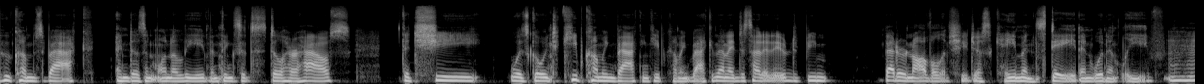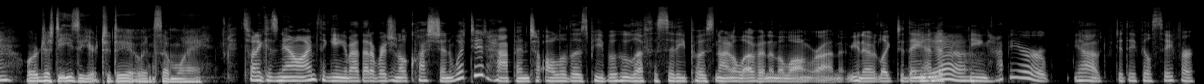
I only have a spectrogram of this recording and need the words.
who comes back and doesn't want to leave and thinks it's still her house, that she was going to keep coming back and keep coming back. And then I decided it would be better novel if she just came and stayed and wouldn't leave, mm-hmm. or just easier to do in some way. It's funny because now I'm thinking about that original question. What did happen to all of those people who left the city post 9 11 in the long run? You know, like, did they end yeah. up being happier or yeah, did they feel safer?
